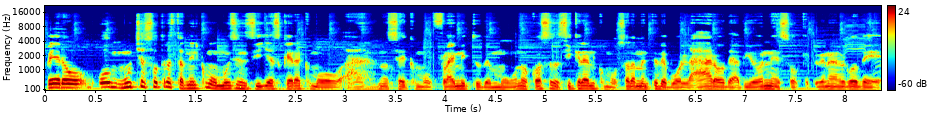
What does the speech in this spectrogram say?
Pero muchas otras también como muy sencillas que era como, ah, no sé, como Fly Me to the Moon o cosas así que eran como solamente de volar o de aviones o que tuvieran algo de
